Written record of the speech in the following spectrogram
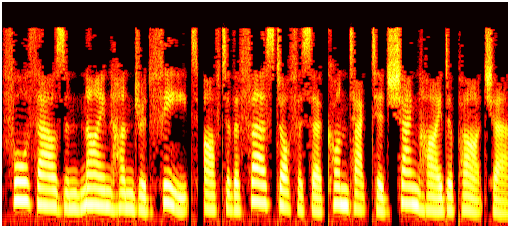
(4,900 feet) after the first officer contacted Shanghai departure.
